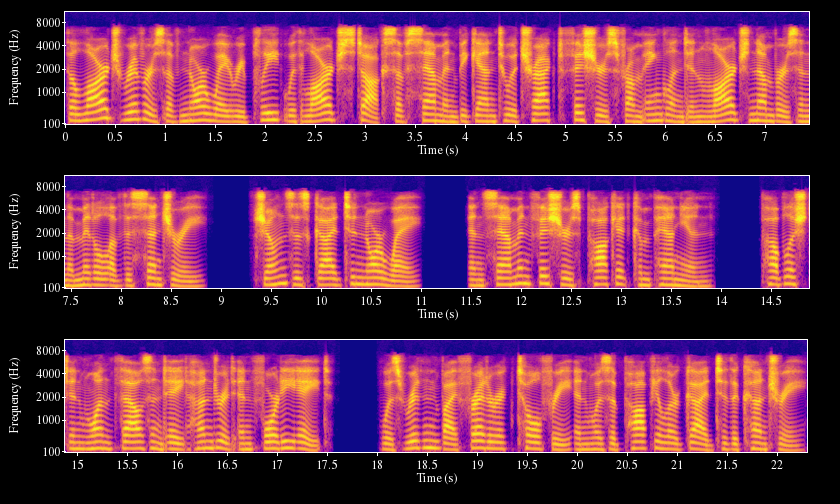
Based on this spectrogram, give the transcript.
The large rivers of Norway replete with large stocks of salmon began to attract fishers from England in large numbers in the middle of the century. Jones's Guide to Norway, and Salmon Fisher's Pocket Companion, published in 1848, was written by Frederick Tolfree and was a popular guide to the country.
